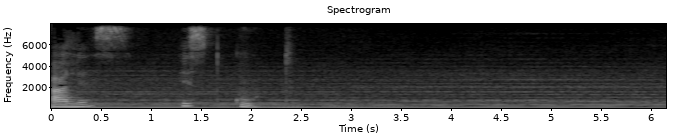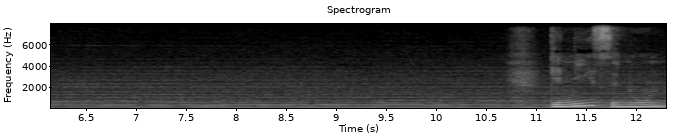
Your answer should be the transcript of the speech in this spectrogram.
Alles ist gut. Genieße nun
